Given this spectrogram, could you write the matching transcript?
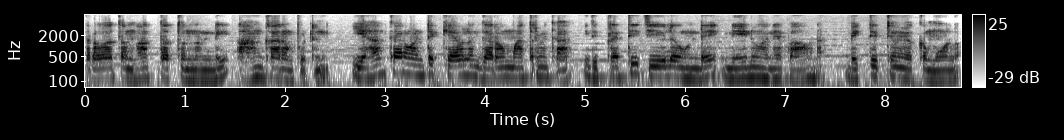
తర్వాత మహత్తత్వం నుండి అహంకారం పుట్టింది. ఈ అహంకారం అంటే కేవలం గర్వం మాత్రమే కాదు ఇది ప్రతి జీవిలో ఉండే నేను అనే భావన వ్యక్తిత్వం యొక్క మూలం.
